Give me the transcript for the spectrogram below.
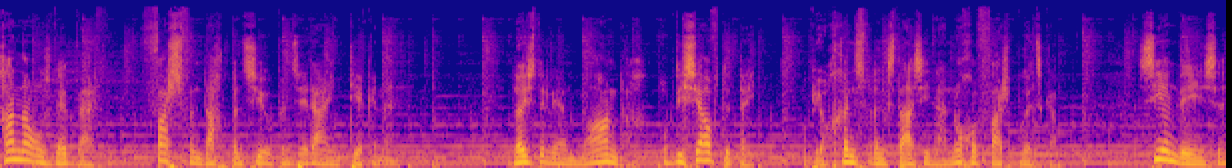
Gaan na ons webwerf varsvandag.co.za en teken in. Luister weer maandag op dieselfde tyd op jou gunstelingstasie na nog 'n vars boodskap. Seënwense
